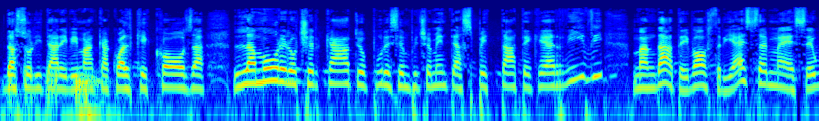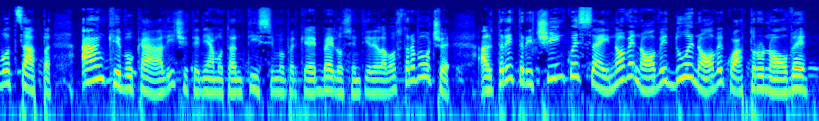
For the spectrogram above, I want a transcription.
da solitari? Vi manca qualche cosa? L'amore lo cercate oppure semplicemente aspettate che arrivi? Mandate i vostri sms e whatsapp, anche vocali, ci teniamo tantissimo perché è bello sentire la vostra voce, al 335 699 2949.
